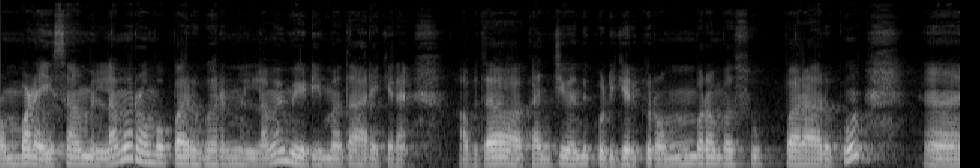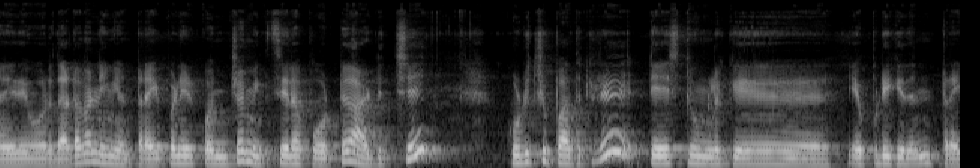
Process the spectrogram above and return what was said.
ரொம்ப நைஸாகவும் இல்லாமல் ரொம்ப பருபருன்னு இல்லாமல் மீடியமாக தான் அரைக்கிறேன். அப்போ தான் கஞ்சி வந்து குடிக்கிறதுக்கு ரொம்ப ரொம்ப சூப்பராக இருக்கும். இது ஒரு தடவை நீங்கள் ட்ரை பண்ணி கொஞ்சம் மிக்சியில் போட்டு அடித்து குடிச்சு பார்த்துட்டு டேஸ்ட் உங்களுக்கு எப்படி இருக்குதுன்னு ட்ரை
